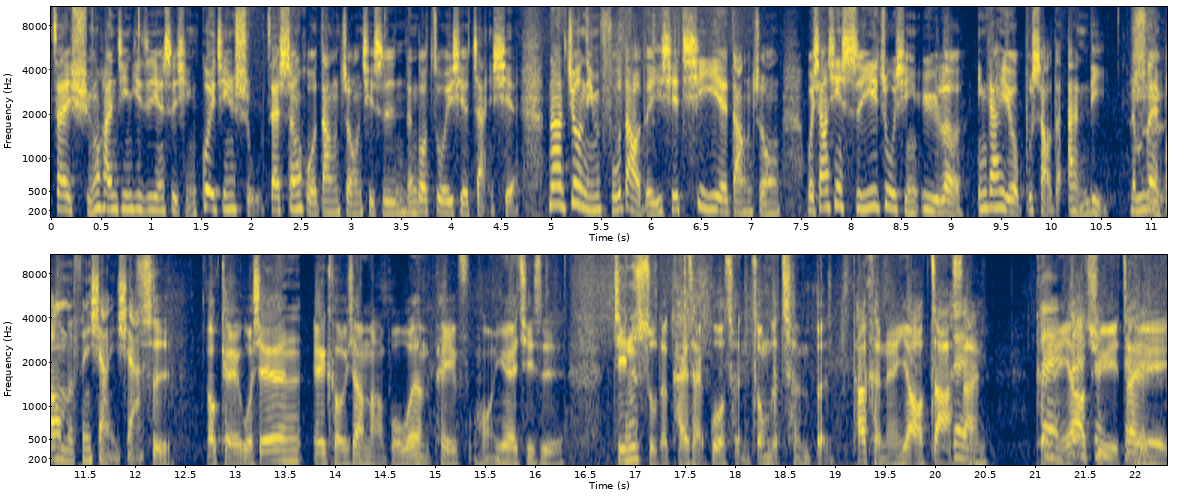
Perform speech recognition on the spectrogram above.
在循环经济这件事情，贵金属在生活当中其实能够做一些展现。那就您辅导的一些企业当中，我相信十一住行娱乐应该也有不少的案例，能不能也帮我们分享一下？是，OK，我先 echo 一下马博，我很佩服哈，因为其实金属的开采过程中的成本，它可能要炸山。可能要去在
